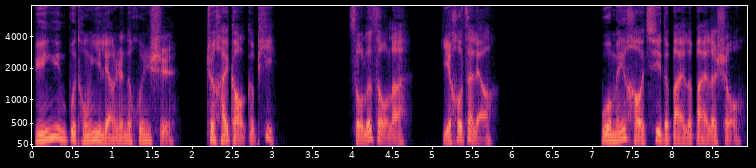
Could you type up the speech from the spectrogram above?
云云不同意两人的婚事，这还搞个屁！走了走了，以后再聊。我没好气的摆了摆了手，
